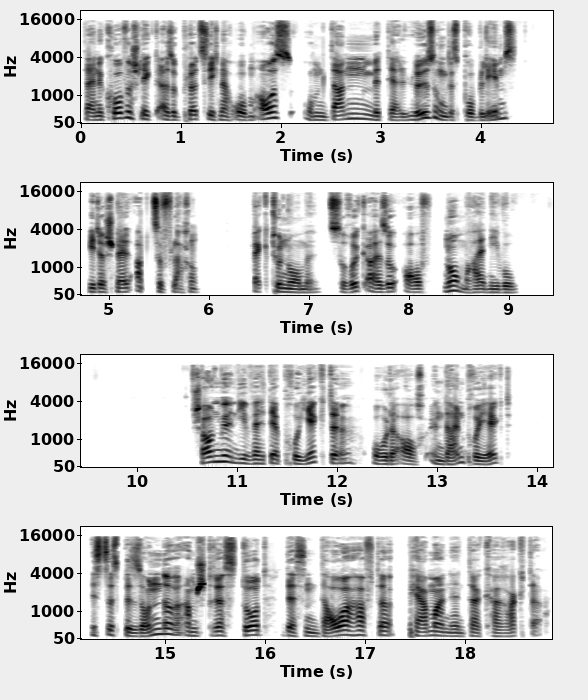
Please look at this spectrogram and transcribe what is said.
Deine Kurve schlägt also plötzlich nach oben aus, um dann mit der Lösung des Problems wieder schnell abzuflachen. Back to normal. Zurück also auf Normalniveau. Schauen wir in die Welt der Projekte oder auch in dein Projekt, ist das Besondere am Stress dort dessen dauerhafter, permanenter Charakter.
